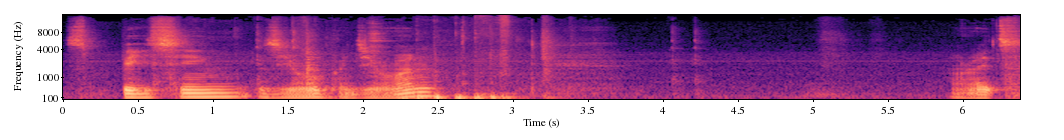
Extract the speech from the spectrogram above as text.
spacing 0 0.01 all right.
